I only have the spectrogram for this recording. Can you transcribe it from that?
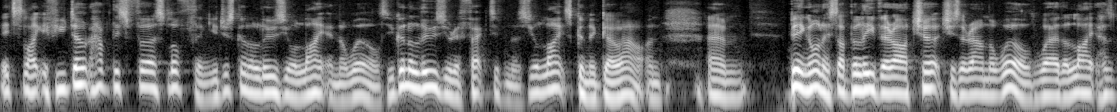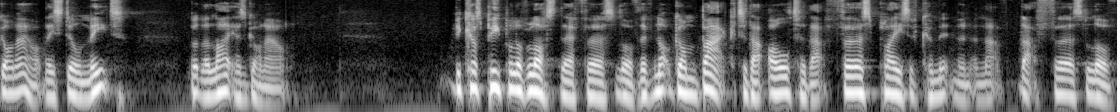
it's like if you don't have this first love thing, you're just going to lose your light in the world. You're going to lose your effectiveness. Your light's going to go out. And um, being honest, I believe there are churches around the world where the light has gone out. They still meet, but the light has gone out. Because people have lost their first love. They've not gone back to that altar, that first place of commitment and that, that first love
